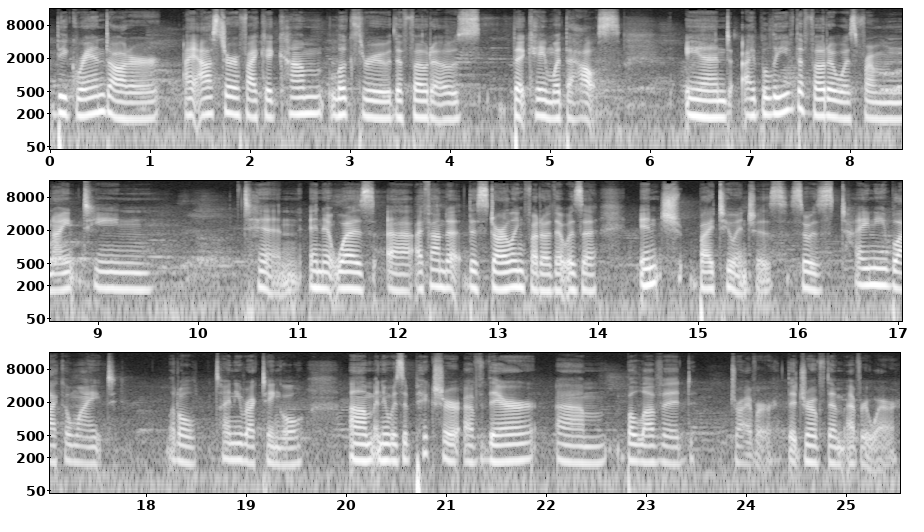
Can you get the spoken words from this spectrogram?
the granddaughter, I asked her if I could come look through the photos that came with the house. And I believe the photo was from 1910. And it was, uh, I found a, this darling photo that was a inch by two inches. So it was tiny black and white, little tiny rectangle. Um, and it was a picture of their um, beloved driver that drove them everywhere.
